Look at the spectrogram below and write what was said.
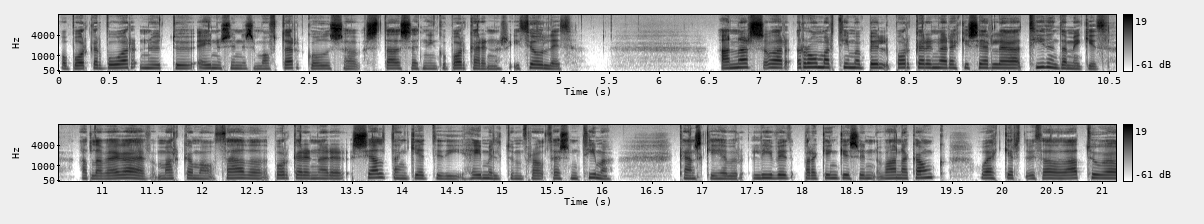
og borgarbúar nutu einu sinni sem oftar góðs af staðsetningu borgarinnar í þjóðleið. Annars var rómartímabil borgarinnar ekki sérlega tíðindamikið Allavega ef markam á það að borgarinnar er sjaldan getið í heimildum frá þessum tíma. Kanski hefur lífið bara gengið sinn vanagang og ekkert við það að aðtuga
